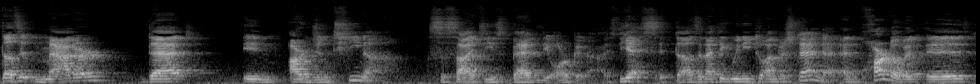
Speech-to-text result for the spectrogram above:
does it matter that in Argentina society is badly organized? Yes, it does, and I think we need to understand that. And part of it is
